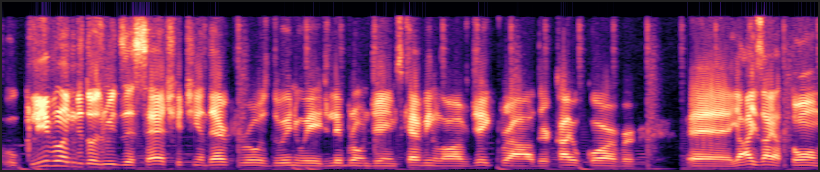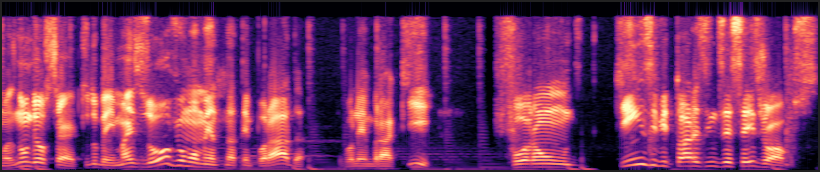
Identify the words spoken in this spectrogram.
o Cleveland de 2017, que tinha Derrick Rose, Dwayne Wade, LeBron James, Kevin Love, Jay Crowder, Kyle Korver, é, Isaiah Thomas, não deu certo, tudo bem. Mas houve um momento na temporada, vou lembrar aqui, foram 15 vitórias em 16 jogos.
